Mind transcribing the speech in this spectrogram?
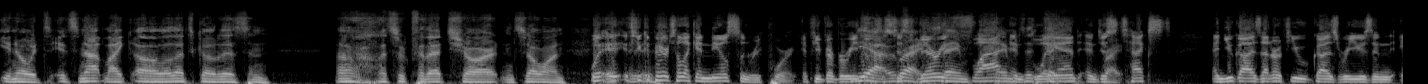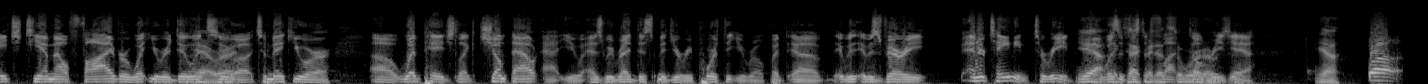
you know, it's it's not like oh, well, let's go to this and. Oh, let's look for that chart and so on. Well, if you compare it to like a Nielsen report, if you've ever read Yeah, those, it's just right. very Same- flat same- and th- bland and just right. text. And you guys, I don't know if you guys were using HTML5 or what you were doing Yeah, to right. uh, to make your uh, web page like jump out at you as we read this mid-year report that you wrote. But uh, it was it was very entertaining to read. Yeah, it wasn't exactly. just a That's flat the word dull read. Yeah. Yeah. Well,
